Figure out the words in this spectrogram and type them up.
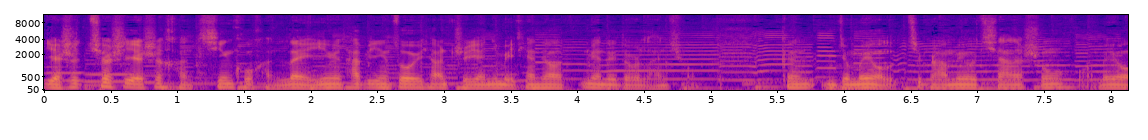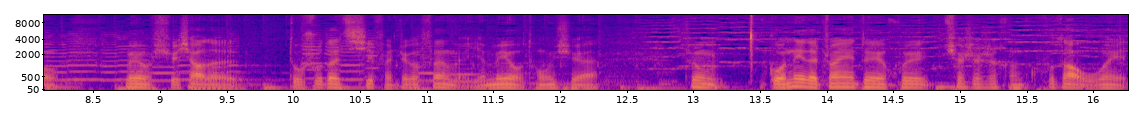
也是确实也是很辛苦很累，因为他毕竟作为一项职业，你每天都要面对都是篮球，跟你就没有基本上没有其他的生活，没有没有学校的读书的气氛这个氛围，也没有同学，这种国内的专业队会确实是很枯燥无味的，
